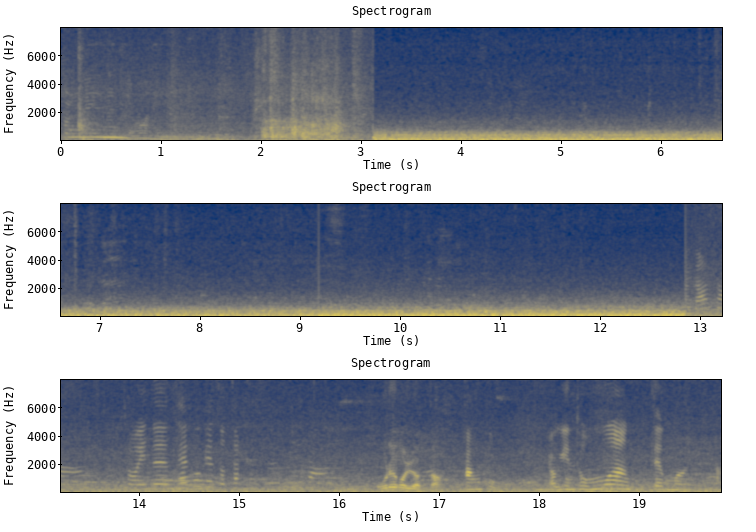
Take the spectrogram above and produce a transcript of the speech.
설레는 여행. 짜잔. 저희는 태국에 도착했습니다. 오래 걸렸다. 방콕. 여긴 동무안 국제공항입니다.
